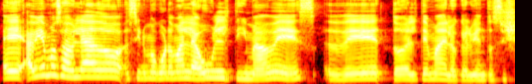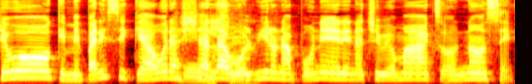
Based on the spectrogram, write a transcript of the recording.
Eh, habíamos hablado, si no me acuerdo mal, la última vez de todo el tema de lo que el viento se llevó, que me parece que ahora ya uh, la volvieron a poner en HBO Max o no sé.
